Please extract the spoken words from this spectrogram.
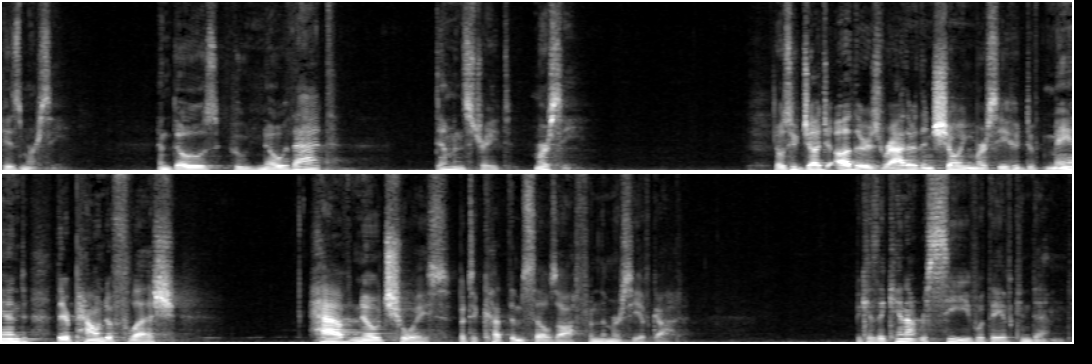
His mercy. And those who know that demonstrate mercy. Those who judge others rather than showing mercy, who demand their pound of flesh, have no choice but to cut themselves off from the mercy of God because they cannot receive what they have condemned.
